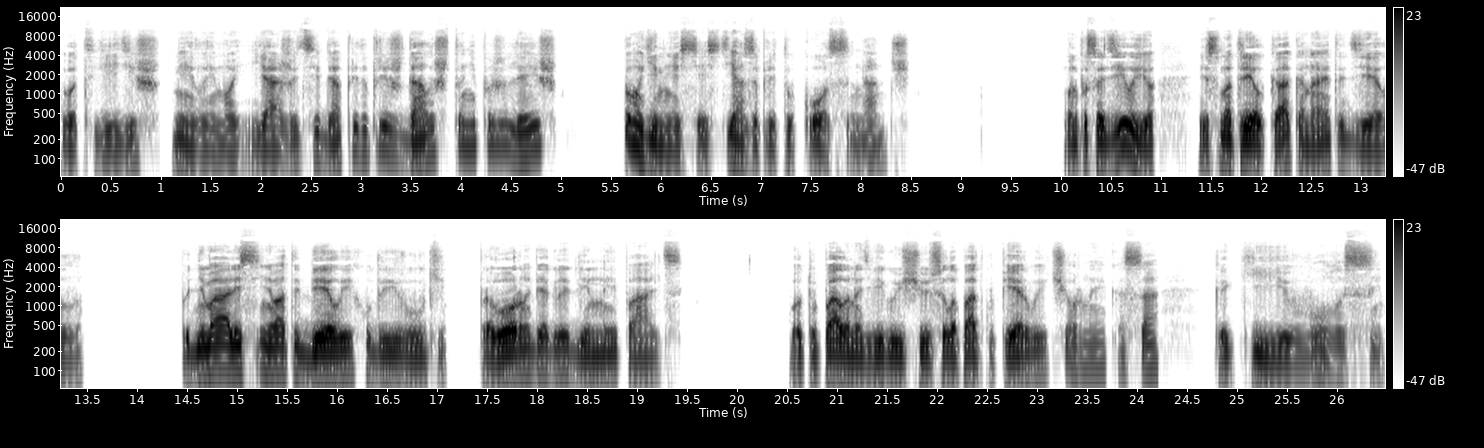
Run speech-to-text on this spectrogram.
«Вот видишь, милый мой, я же тебя предупреждала, что не пожалеешь. Помоги мне сесть, я заплету косы на ночь». Он посадил ее и смотрел, как она это делала. Поднимались синевато-белые худые руки, проворно бегали длинные пальцы. Вот упала на двигающуюся лопатку первая черная коса. Какие волосы!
